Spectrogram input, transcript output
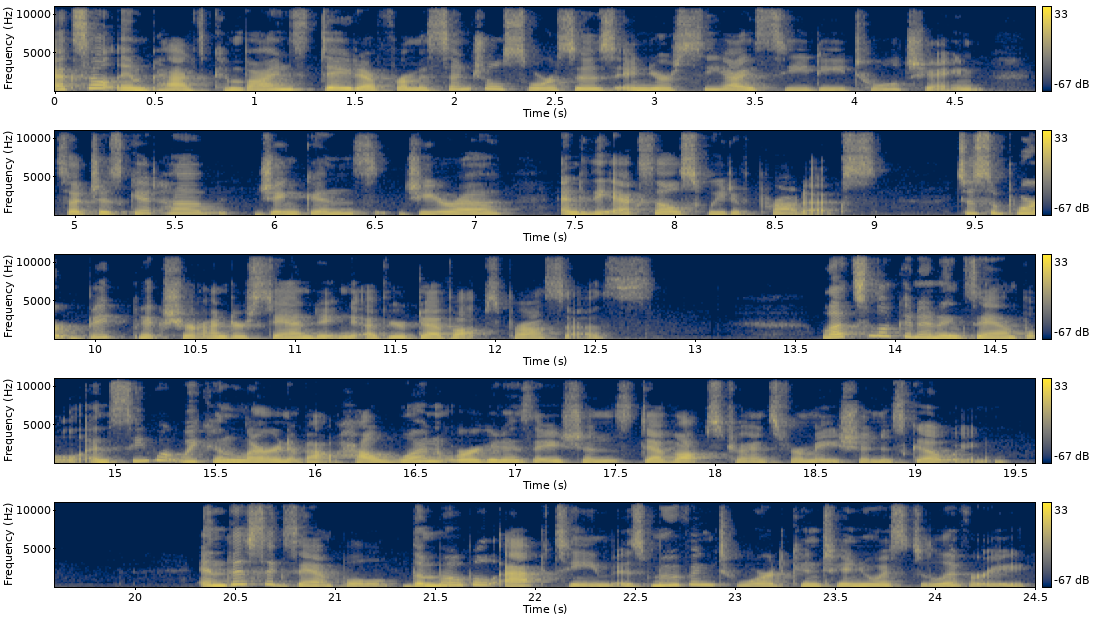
XL Impact combines data from essential sources in your CI/CD toolchain, such as GitHub, Jenkins, Jira, and the XL suite of products, to support big picture understanding of your DevOps process. Let's look at an example and see what we can learn about how one organization's DevOps transformation is going. In this example, the mobile app team is moving toward continuous delivery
